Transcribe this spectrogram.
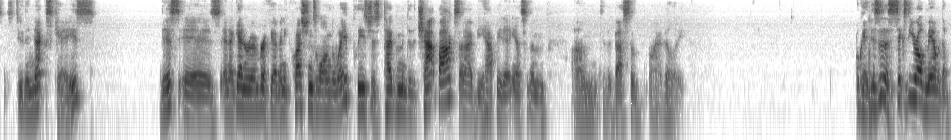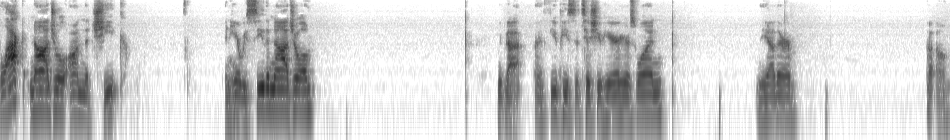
So let's do the next case. This is, and again, remember, if you have any questions along the way, please just type them into the chat box and I'd be happy to answer them um, to the best of my ability. Okay, this is a 60 year old man with a black nodule on the cheek. And here we see the nodule. We've got a few pieces of tissue here. Here's one, the other. Uh oh.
